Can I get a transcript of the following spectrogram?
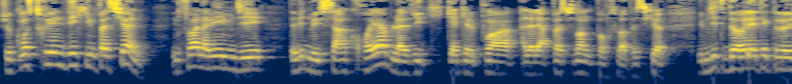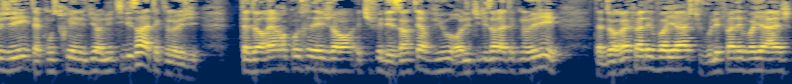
Je construis une vie qui me passionne. Une fois, un ami me dit, David, mais c'est incroyable la vie, à quel point elle a l'air passionnante pour toi, parce que il me dit, t'adorais la technologie, t'as construit une vie en utilisant la technologie. T'adorais rencontrer des gens et tu fais des interviews en utilisant la technologie. T'adorais faire des voyages, tu voulais faire des voyages,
